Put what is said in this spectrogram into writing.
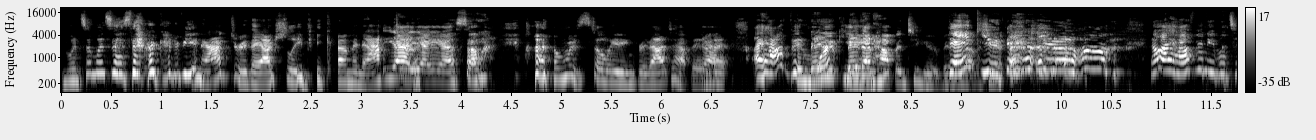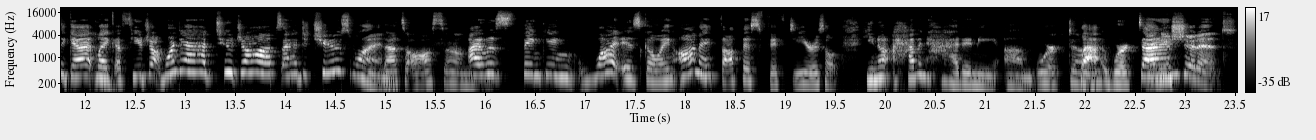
when someone says they're going to be an actor, they actually become an actor. yeah, yeah, yeah. So I'm still waiting for that to happen. Yeah. But I have been may, working. may that happen to you. May Thank you, thank you. no, I have been able to get like a few jobs. One day I had two jobs. I had to choose one. That's awesome. I was thinking, what is going on? I thought this 50 years old. You know, I haven't had any um work done, cla- work done. and you shouldn't.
